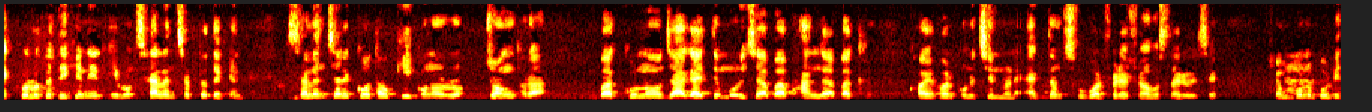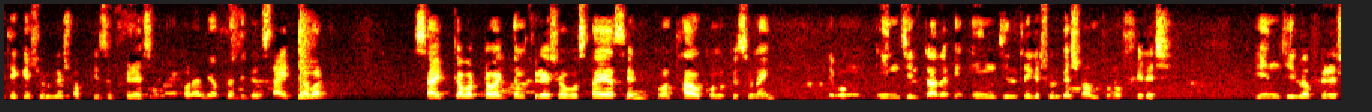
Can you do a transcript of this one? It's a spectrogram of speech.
এক পলকে দেখে নিন এবং স্যালেন্সারটা দেখেন। স্যালেন্সারে কোথাও কি কোনো জং ধরা বা কোনো জায়গায়তে মরিচা বা ভাঙ্গা বা ক্ষয় হওয়ার কোনো চিহ্ন নেই। একদম সুপার ফ্রেশ অবস্থায় রয়েছে। সম্পূর্ণ বডি থেকে শুরু করে সবকিছু ফ্রেশ এখন আমি আপনাদেরকে সাইড কাভার সাইড কাভারটাও একদম ফ্রেশ অবস্থায় আছে, কোথাও কোনো কিছু নাই। এবং ইঞ্জিলটা দেখেন, ইঞ্জিল থেকে শুরু করে সম্পূর্ণ ফ্রেশ। ইঞ্জিলও ফ্রেশ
